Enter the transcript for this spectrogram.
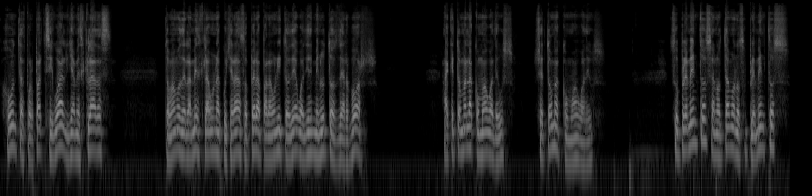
juntas por partes igual, ya mezcladas. Tomamos de la mezcla una cucharada sopera para un litro de agua, 10 minutos de hervor. Hay que tomarla como agua de uso. Se toma como agua de uso. Suplementos, anotamos los suplementos.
